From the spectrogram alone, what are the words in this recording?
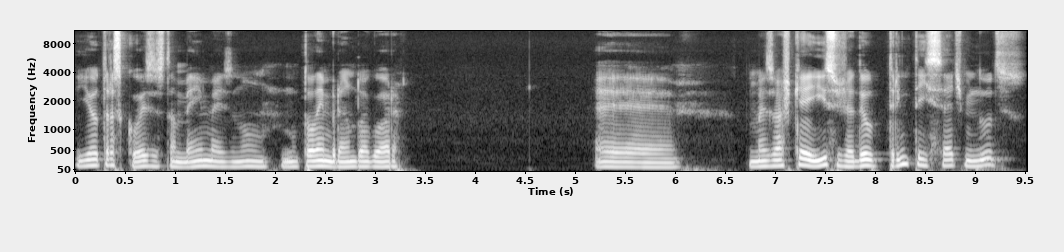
E outras coisas também, mas não, não tô lembrando agora. É... Mas eu acho que é isso, já deu 37 minutos.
